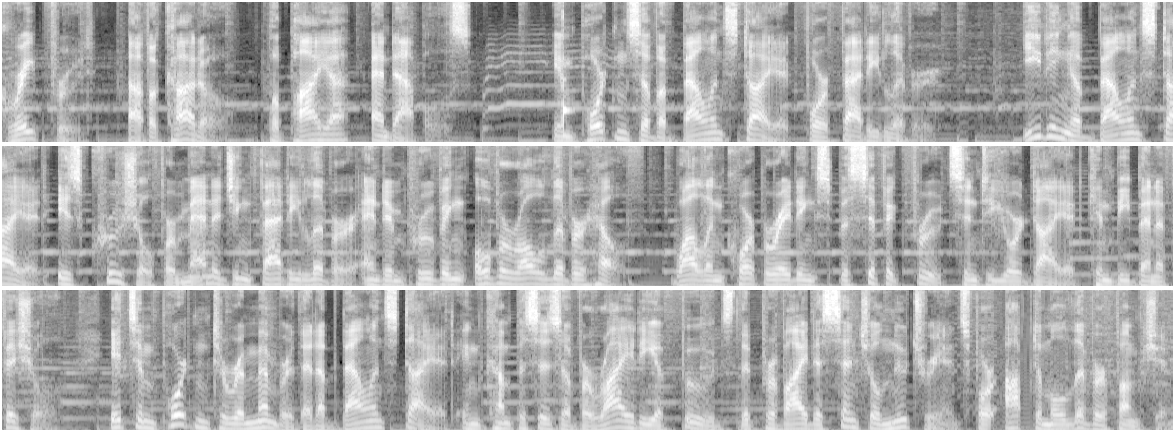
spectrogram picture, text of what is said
grapefruit, avocado, papaya, and apples. Importance of a balanced diet for fatty liver. Eating a balanced diet is crucial for managing fatty liver and improving overall liver health. While incorporating specific fruits into your diet can be beneficial, it's important to remember that a balanced diet encompasses a variety of foods that provide essential nutrients for optimal liver function.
